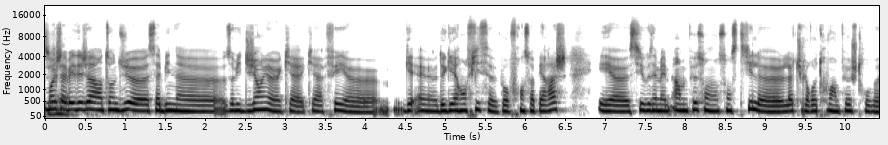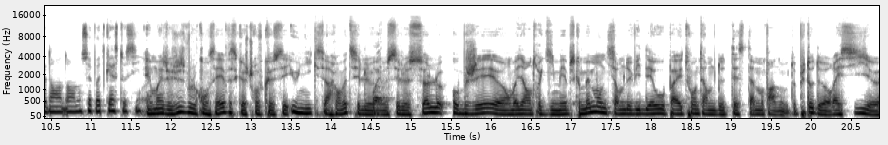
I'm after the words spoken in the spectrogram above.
Moi, j'avais déjà entendu euh, Sabine euh, Zovidjian euh, qui, a, qui a fait de guerre en fils pour François Perrache. Et euh, si vous aimez un peu son, son style, euh, là, tu le retrouves un peu, je trouve, dans, dans, dans ce podcast aussi. Et moi, je vais juste vous le conseiller parce que je trouve que c'est unique. C'est-à-dire qu'en fait, c'est le, Ouais. c'est le seul objet, on va dire entre guillemets, parce que même en termes de vidéo, pas et tout, en termes de testament, enfin, de, plutôt de récit euh,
